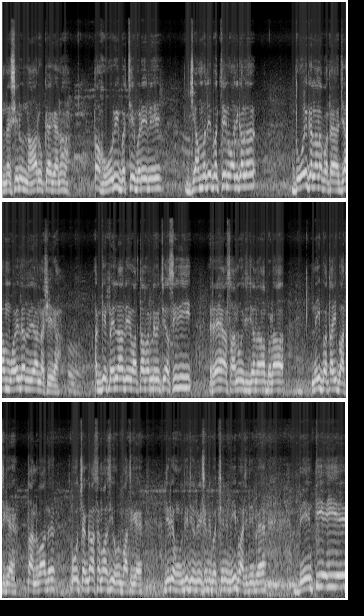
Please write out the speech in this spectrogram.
ਨਸ਼ੇ ਨੂੰ ਨਾ ਰੋਕਿਆ ਗਿਆ ਨਾ ਤਾਂ ਹੋਰ ਵੀ ਬੱਚੇ ਬੜੇ ਨੇ। ਜੰਮਦੇ ਬੱਚੇ ਨੂੰ ਅੱਜ ਕੱਲ ਦੋ ਹੀ ਗੱਲਾਂ ਦਾ ਪਤਾ ਹੈ ਜਾਂ ਮੋਬਾਈਲ ਦਾ ਤੇ ਜਾਂ ਨਸ਼ੇ ਦਾ। ਅੱਗੇ ਪਹਿਲਾਂ ਦੇ ਵਾਤਾਵਰਣ ਦੇ ਵਿੱਚ ਅਸੀਂ ਵੀ ਰਹੇ ਆ ਸਾਨੂੰ ਇਹ ਚੀਜ਼ਾਂ ਦਾ ਬੜਾ ਨਹੀਂ ਪਤਾ ਹੀ ਬਚ ਗਿਆ ਧੰਨਵਾਦ ਉਹ ਚੰਗਾ ਸਮਾਂ ਸੀ ਹੁਣ ਬਚ ਗਿਆ ਜਿਹੜੇ ਹੁਣ ਦੀ ਜਨਰੇਸ਼ਨ ਦੇ ਬੱਚੇ ਨੇ ਨਹੀਂ ਬਚਦੇ ਪਏ ਬੇਨਤੀ ਇਹੀ ਹੈ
